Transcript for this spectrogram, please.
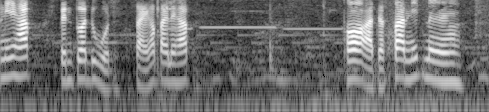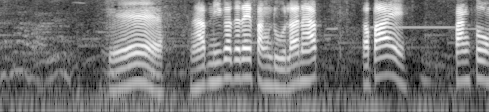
นี้ครับ เป็นตัวดูดใส่เข้าไปเลยครับ ท่ออาจจะสั้นนิดนึงโอเคนะครับ นี้ก็จะได้ฝั่งดูดแล้วนะครับ ต่อไปฝั่งส่ง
